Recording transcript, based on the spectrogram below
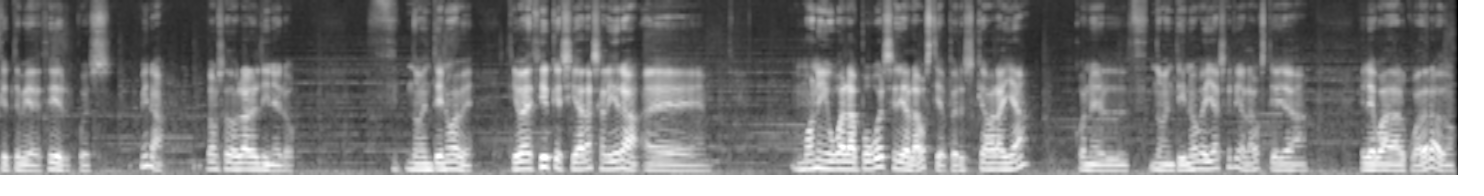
Eh, ¿Qué te voy a decir? Pues mira, vamos a doblar el dinero. 99. Te iba a decir que si ahora saliera eh, Money igual a Power sería la hostia, pero es que ahora ya, con el 99 ya sería la hostia ya elevada al cuadrado.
